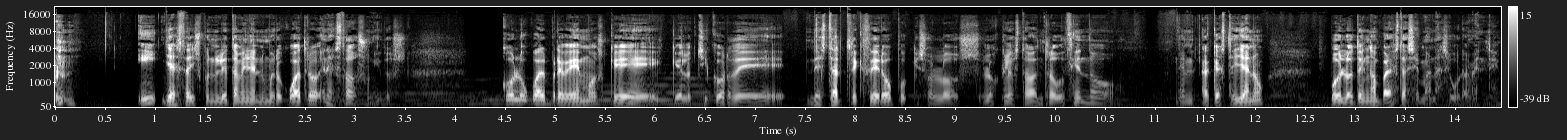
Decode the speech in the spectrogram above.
y ya está disponible también el número 4 en Estados Unidos. Con lo cual preveemos que, los chicos de, Star Trek 0, pues, que son los, los que lo estaban traduciendo al castellano, pues lo tengan para esta semana seguramente.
